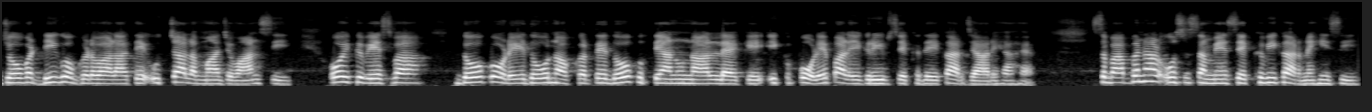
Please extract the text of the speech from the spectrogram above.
ਜੋ ਵੱਡੀ ਗੋਗੜ ਵਾਲਾ ਤੇ ਉੱਚਾ ਲੰਮਾ ਜਵਾਨ ਸੀ। ਉਹ ਇੱਕ ਵੇਸਵਾ, ਦੋ ਘੋੜੇ, ਦੋ ਨੌਕਰ ਤੇ ਦੋ ਕੁੱਤਿਆਂ ਨੂੰ ਨਾਲ ਲੈ ਕੇ ਇੱਕ ਭੋਲੇ ਭਾਲੇ ਗਰੀਬ ਸਿੱਖ ਦੇ ਘਰ ਜਾ ਰਿਹਾ ਹੈ। ਸਬੱਬ ਨਾਲ ਉਸ ਸਮੇਂ ਸਿੱਖ ਵੀ ਘਰ ਨਹੀਂ ਸੀ।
